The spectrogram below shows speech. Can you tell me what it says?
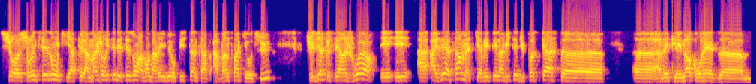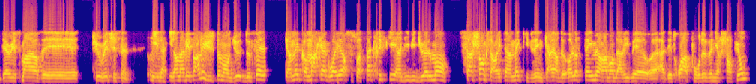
sur, sur une saison qui a fait la majorité des saisons avant d'arriver aux Pistons à, à 25 et au-dessus, je veux dire que c'est un joueur et, et Isaiah Thomas qui avait été l'invité du podcast euh, euh, avec les Knuckleheads, euh, Darius Miles et Q Richardson. Il, il en avait parlé justement de, de fait qu'un mec comme Mark Aguirre se soit sacrifié individuellement, sachant que ça aurait été un mec qui faisait une carrière de Hall of Famer avant d'arriver euh, à Détroit pour devenir champion.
